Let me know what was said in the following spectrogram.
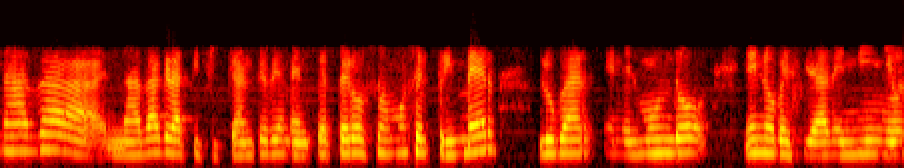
nada nada gratificante obviamente, pero somos el primer lugar en el mundo en obesidad en niños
